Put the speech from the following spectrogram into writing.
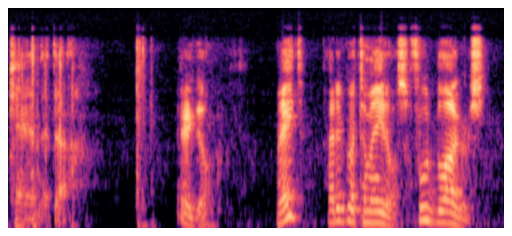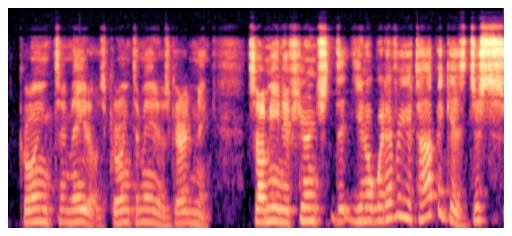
Canada. There you go. Right? How to grow tomatoes. Food bloggers. Growing tomatoes growing tomatoes gardening. So I mean if you're interested you know whatever your topic is just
